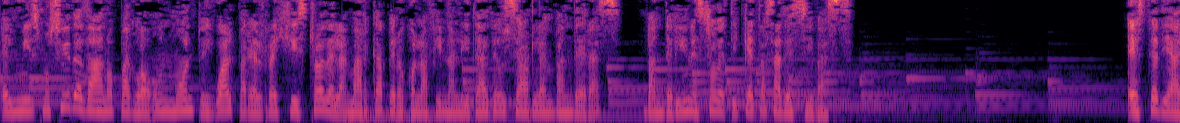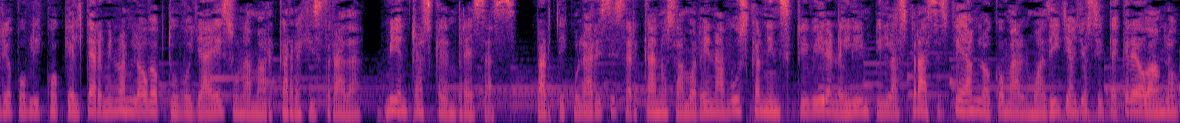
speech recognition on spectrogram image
el mismo ciudadano pagó un monto igual para el registro de la marca pero con la finalidad de usarla en banderas, banderines o etiquetas adhesivas. Este diario publicó que el término AMLO obtuvo ya es una marca registrada, mientras que empresas, particulares y cercanos a Morena buscan inscribir en el INPI las frases te AMLO como almohadilla yo sí te creo AMLO,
